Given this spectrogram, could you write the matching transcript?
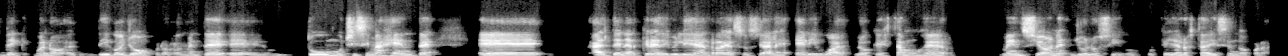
de, bueno, eh, digo yo, pero realmente eh, tú, muchísima gente, eh, al tener credibilidad en redes sociales, era igual, lo que esta mujer mencione, yo lo sigo, porque ella lo está diciendo por ahí.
